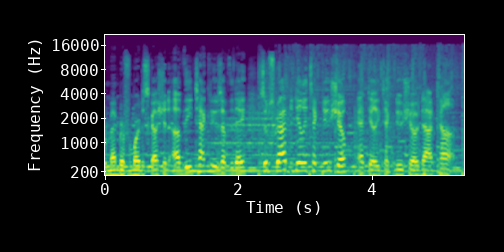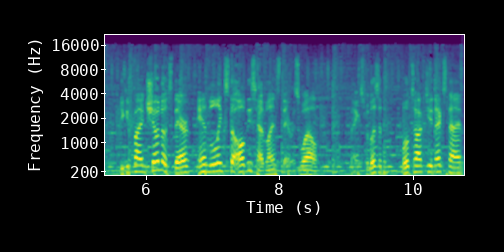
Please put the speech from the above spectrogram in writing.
Remember, for more discussion of the tech news of the day, subscribe to Daily Tech News Show at dailytechnewsshow.com. You can find show notes there and links to all these headlines there as well. Thanks for listening. We'll talk to you next time.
